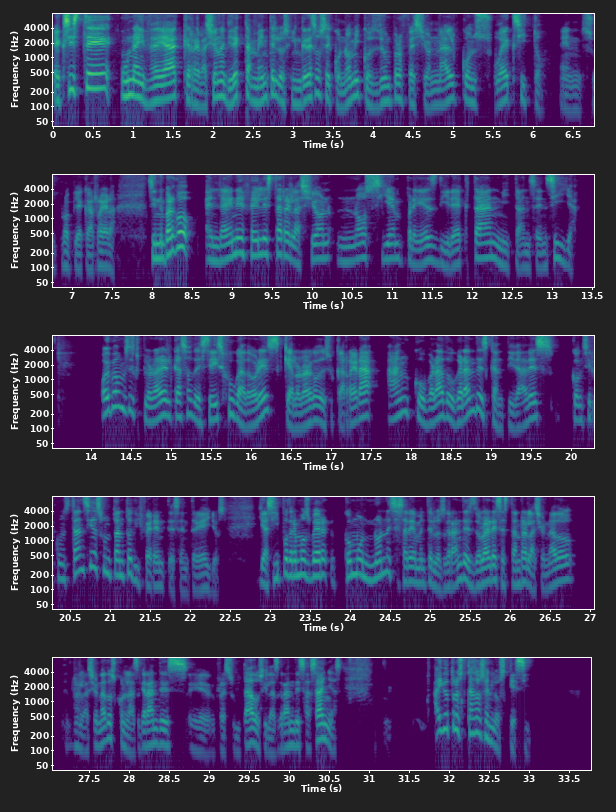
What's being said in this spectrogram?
Existe una idea que relaciona directamente los ingresos económicos de un profesional con su éxito en su propia carrera. Sin embargo, en la NFL esta relación no siempre es directa ni tan sencilla. Hoy vamos a explorar el caso de seis jugadores que a lo largo de su carrera han cobrado grandes cantidades con circunstancias un tanto diferentes entre ellos. Y así podremos ver cómo no necesariamente los grandes dólares están relacionados relacionados con las grandes eh, resultados y las grandes hazañas. Hay otros casos en los que sí.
